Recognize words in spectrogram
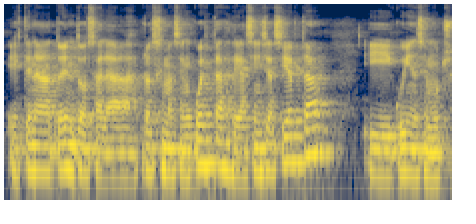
Estén atentos a las próximas encuestas de A Ciencia Cierta y cuídense mucho.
